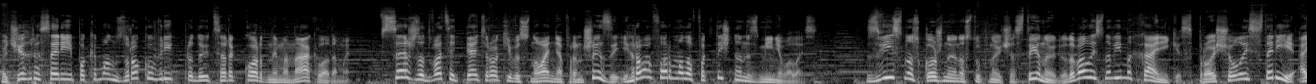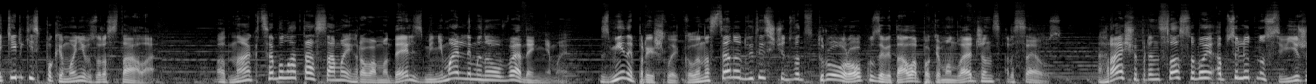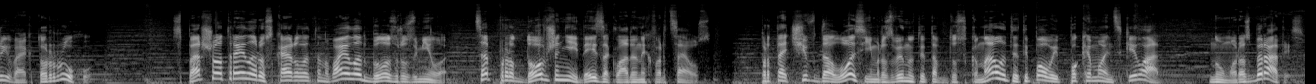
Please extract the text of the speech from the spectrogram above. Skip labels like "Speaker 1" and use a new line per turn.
Хоч ігри серії Покемон з року в рік продаються рекордними накладами, все ж за 25 років існування франшизи ігрова формула фактично не змінювалась. Звісно, з кожною наступною частиною додавались нові механіки, спрощувались старі, а кількість покемонів зростала. Однак це була та сама ігрова модель з мінімальними нововведеннями. Зміни прийшли, коли на сцену 2022 року завітала Pokemon Legends Arceus. Гра, що принесла з собою абсолютно свіжий вектор руху. З першого трейлеру Scarlet and Violet було зрозуміло, це продовження ідей, закладених в Arceus. Проте, чи вдалося їм розвинути та вдосконалити типовий покемонський лад? Нумо розбиратись.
